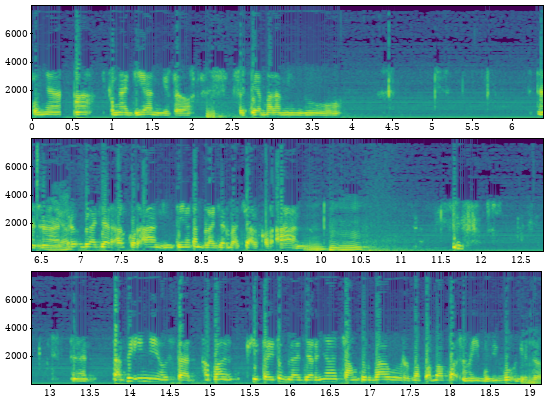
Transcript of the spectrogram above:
punya pengajian gitu, setiap malam minggu. Nah, Iya. terus belajar Al-Quran, intinya kan belajar baca Al-Quran. Mm-mm. Nah, tapi ini Ustadz, apa kita itu belajarnya campur baur, bapak-bapak sama ibu-ibu gitu.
